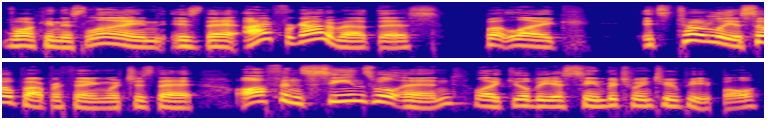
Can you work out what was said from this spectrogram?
walking this line is that I forgot about this, but like it's totally a soap opera thing, which is that often scenes will end, like there'll be a scene between two people,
